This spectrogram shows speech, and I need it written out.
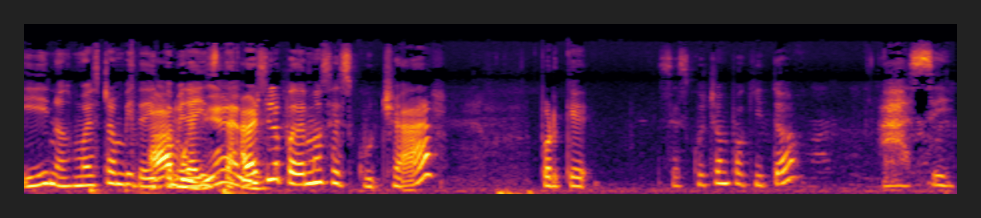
y nos muestra un videito. Ah, Mira, muy ahí está. A ver si lo podemos escuchar, porque se escucha un poquito. Ah, sí.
